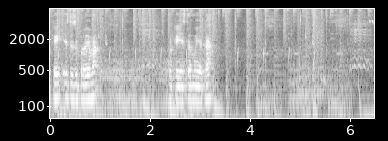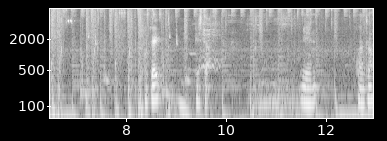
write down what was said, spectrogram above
Ok, este es el problema. Porque ya está muy acá. Ok, ahí está. Bien. ¿Cuánto?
